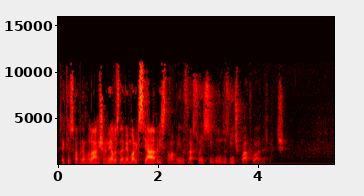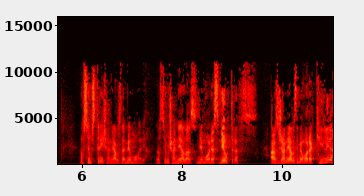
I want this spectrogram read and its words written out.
Isso aqui só para lá, janelas da memória que se abrem, estão abrindo frações de segundos, 24 horas, gente. Nós temos três janelas da memória. Nós temos janelas memórias neutras, as janelas da memória killer,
